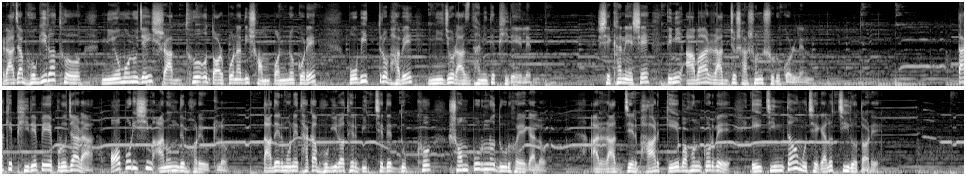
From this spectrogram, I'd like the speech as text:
রাজা ভগীরথও নিয়ম অনুযায়ী শ্রাদ্ধ ও তর্পণাদি সম্পন্ন করে পবিত্রভাবে নিজ রাজধানীতে ফিরে এলেন। সেখানে এসে তিনি আবার রাজ্য শাসন শুরু করলেন। তাকে ফিরে পেয়ে প্রজারা অপরিসীম আনন্দে ভরে উঠল। তাদের মনে থাকা ভগীরথের বিচ্ছেদের দুঃখ সম্পূর্ণ দূর হয়ে গেল। আর রাজ্যের ভার কে বহন করবে, এই চিন্তাও মুছে গেল চিরতরে।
